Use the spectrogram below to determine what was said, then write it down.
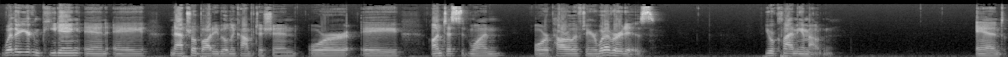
whether you're competing in a natural bodybuilding competition or a untested one or powerlifting or whatever it is, you're climbing a mountain. And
